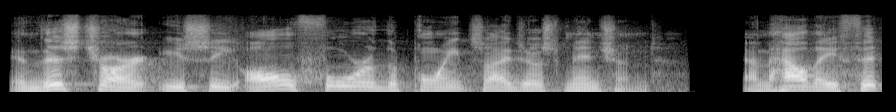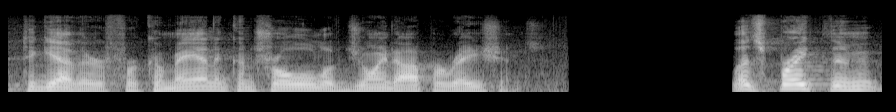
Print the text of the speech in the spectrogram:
In this chart, you see all four of the points I just mentioned and how they fit together for command and control of joint operations. Let's break them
